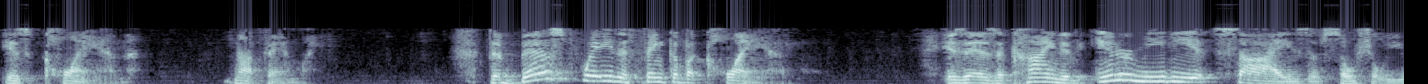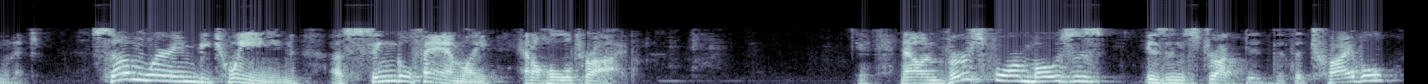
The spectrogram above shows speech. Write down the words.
is clan, not family. The best way to think of a clan is as a kind of intermediate size of social unit. Somewhere in between a single family and a whole tribe. Now in verse 4, Moses is instructed that the tribal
